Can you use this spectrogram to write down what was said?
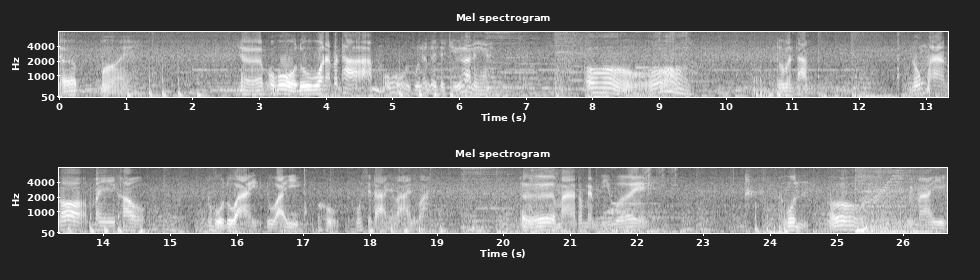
เอิบหมอยเอิบโอ้โห ดูวันะมันทำโอ้ยคุณเล่นเลยจะเชื่อเลยฮะโอ้โห ดูมันทำลงมาก็ไม่เข้า โอ้โห ดูไวดูไวอีก โอ้โหโคตรเสียดายไวเลยว่ะเออ มาต้องแบบนี้เว้ยองุ่นโอ้ไม่มาอีก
